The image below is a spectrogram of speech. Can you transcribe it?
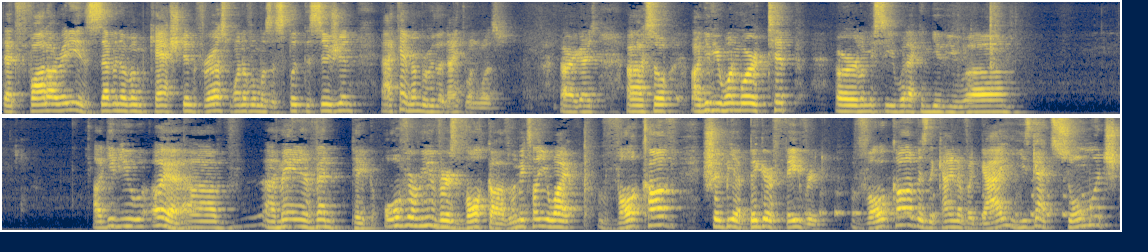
that fought already, and seven of them cashed in for us. One of them was a split decision. I can't remember who the ninth one was. All right, guys. Uh, so I'll give you one more tip, or let me see what I can give you. Um, I'll give you, oh yeah, uh, a main event pick. Overeem versus Volkov. Let me tell you why Volkov should be a bigger favorite. Volkov is the kind of a guy, he's got so much,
